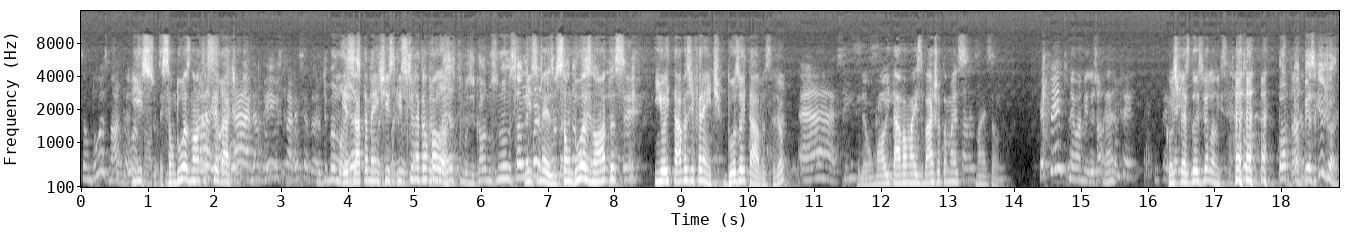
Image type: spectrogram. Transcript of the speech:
São duas notas? Isso, são duas notas que você bate. Obrigada, bem esclarecedor. Maestro, Exatamente, isso- isso que o Netão falou. musical não, não sabe Isso mesmo, são é meu duas notas em oitavas diferentes. Duas oitavas, entendeu? Ah, sim, sim. Entendeu? Uma sim. oitava mais baixa, outra mais, mais alta. Perfeito, Meu amigo já. É. perfeito. Como se tivesse dois violões. Papo cabeça aqui, Jota.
